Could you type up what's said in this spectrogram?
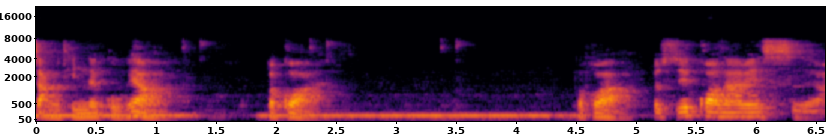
涨停的股票啊，都挂了，都挂了，就直接挂在那边死了。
